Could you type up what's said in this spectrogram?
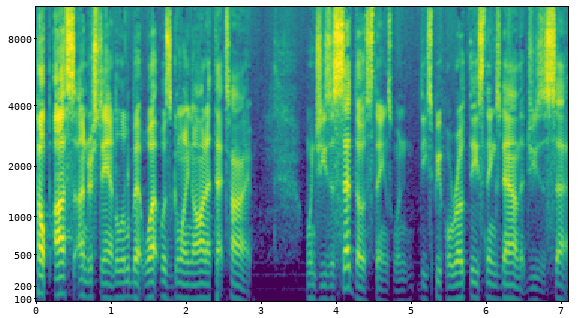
help us understand a little bit what was going on at that time when Jesus said those things, when these people wrote these things down that Jesus said.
